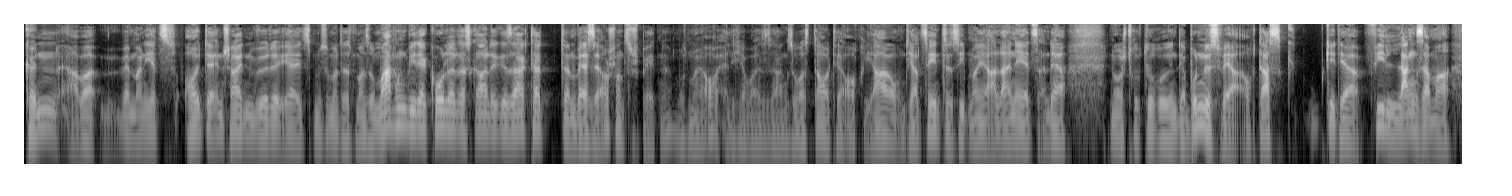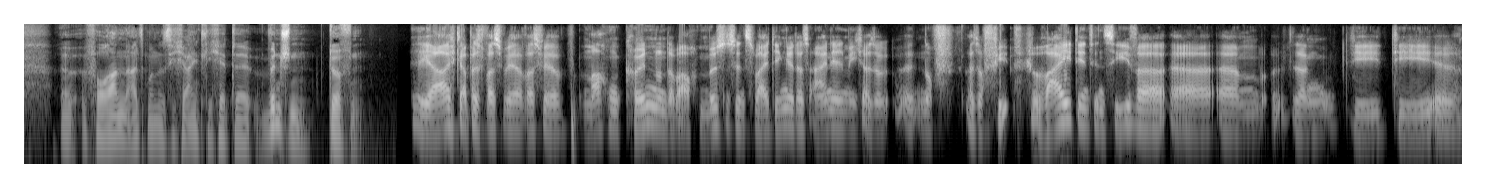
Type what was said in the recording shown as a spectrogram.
können. Aber wenn man jetzt heute entscheiden würde, ja, jetzt müssen wir das mal so machen, wie der Kohler das gerade gesagt hat, dann wäre es ja auch schon zu spät, ne? muss man ja auch ehrlicherweise sagen. Sowas dauert ja auch Jahre und Jahrzehnte. Das sieht man ja alleine jetzt an der Neustrukturierung der Bundeswehr. Auch das geht ja viel langsamer äh, voran, als man es sich eigentlich hätte wünschen dürfen. Ja, ich glaube, was wir, was wir machen können und aber auch müssen, sind zwei Dinge. Das eine nämlich also äh, noch also viel, weit intensiver äh, ähm, die, die äh,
